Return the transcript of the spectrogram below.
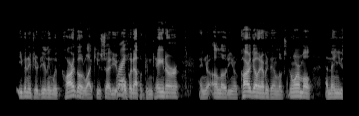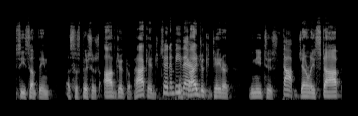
even if you're dealing with cargo, like you said, you Right. open up a container and you're unloading your cargo and everything looks normal, and then you see something, a suspicious object or package Shouldn't be there. inside your container, you need to Stop. generally stop,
